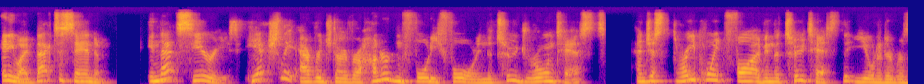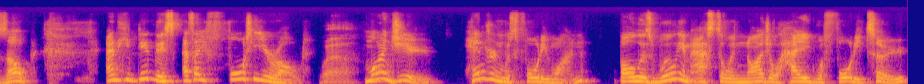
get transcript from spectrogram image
Anyway, back to Sandham. In that series, he actually averaged over 144 in the two drawn tests and just 3.5 in the two tests that yielded a result. And he did this as a 40 year old. Wow. Mind you, Hendren was 41, bowlers William Astill and Nigel Haig were 42,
